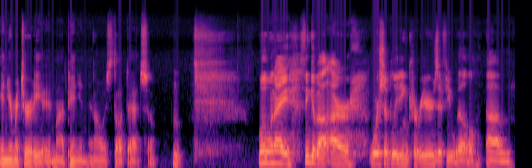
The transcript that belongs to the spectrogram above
in your maturity, in my opinion. And I always thought that. So. Hmm. Well, when I think about our worship leading careers, if you will, um,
